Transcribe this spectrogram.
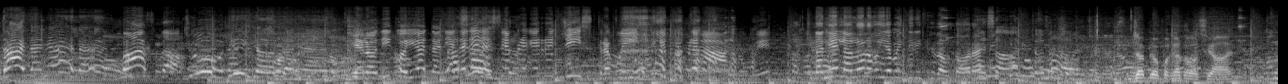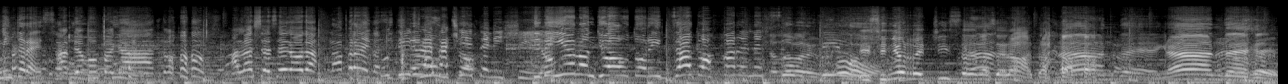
Dai Daniele. Basta. Giù, diglielo Daniele. Glielo dico io a Daniele, Daniele è sempre che registra, quindi che problema ha lui? Daniele, allora vogliamo i diritti d'autore? Esatto, no. Già abbiamo pagato la SIAE. Non mi interessa. Abbiamo pagato. Allora stasera ora La prego, ti Tira una denuncio. sacchetta in Ti iscino. dico, io non ti ho autorizzato a fare nessun film. Il signor regista della serata. Grande, grande!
